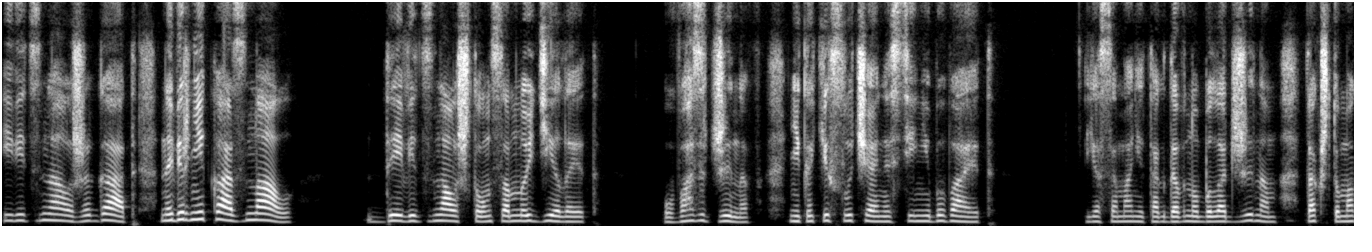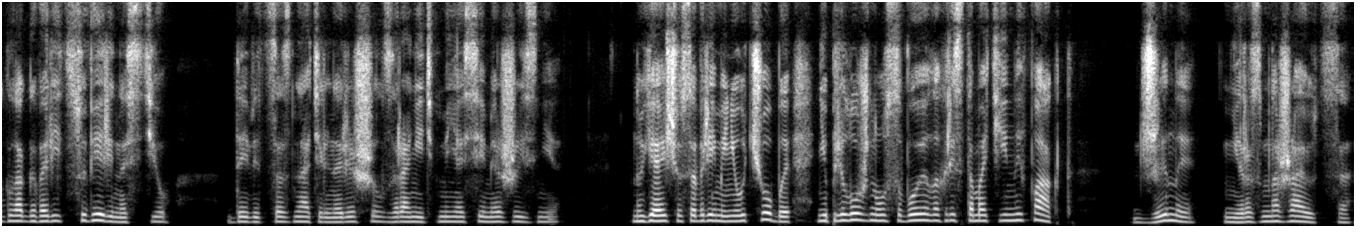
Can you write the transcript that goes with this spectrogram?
«И ведь знал же, гад, наверняка знал!» Дэвид знал, что он со мной делает. У вас, джинов, никаких случайностей не бывает. Я сама не так давно была джином, так что могла говорить с уверенностью — Дэвид сознательно решил заронить в меня семя жизни. Но я еще со времени учебы непреложно усвоила хрестоматийный факт. Джины не размножаются.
